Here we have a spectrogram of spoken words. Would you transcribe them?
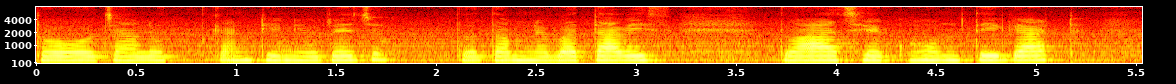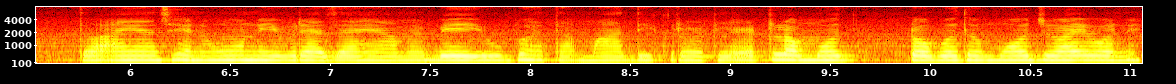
તો ચાલો કન્ટિન્યુ રહેજો. તો તમને બતાવીશ. તો આ છે ગોમતી ઘાટ. તો અહીંયા છે ને હું નિવરાજ અહીંયા અમે બે ઊભા હતા. મા દીકરો એટલે એટલો મોટો બધો મોજો આવ્યો ને,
